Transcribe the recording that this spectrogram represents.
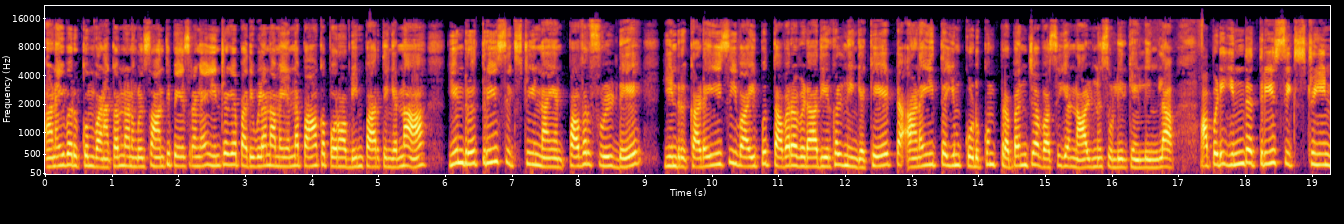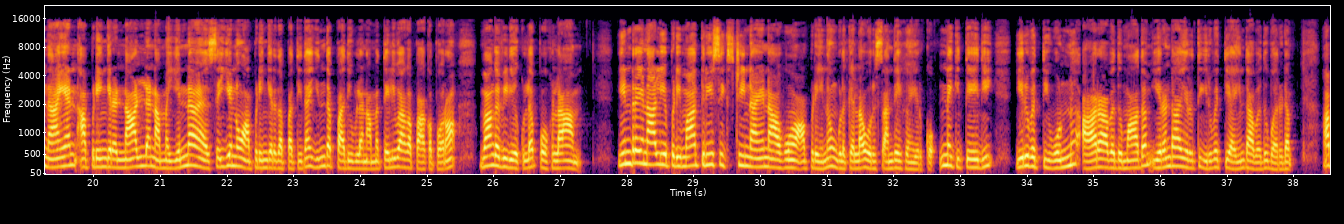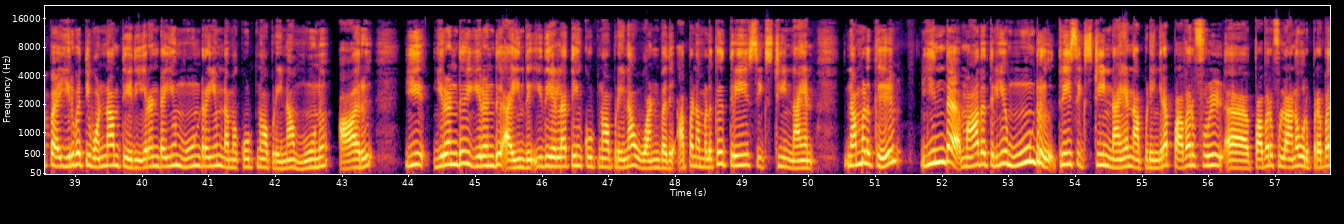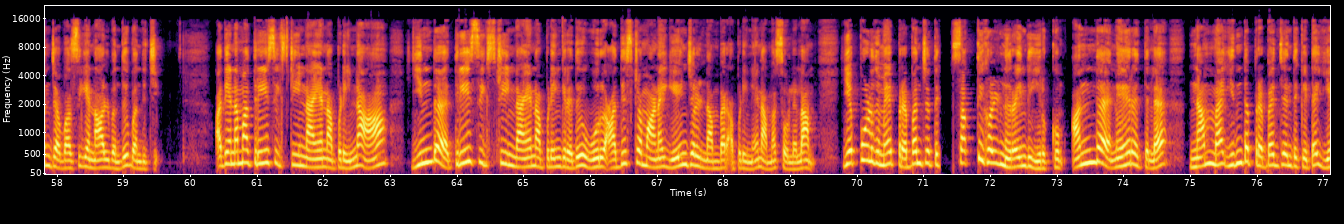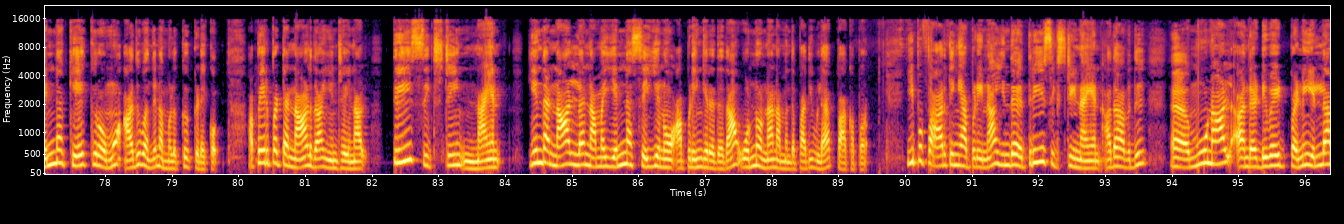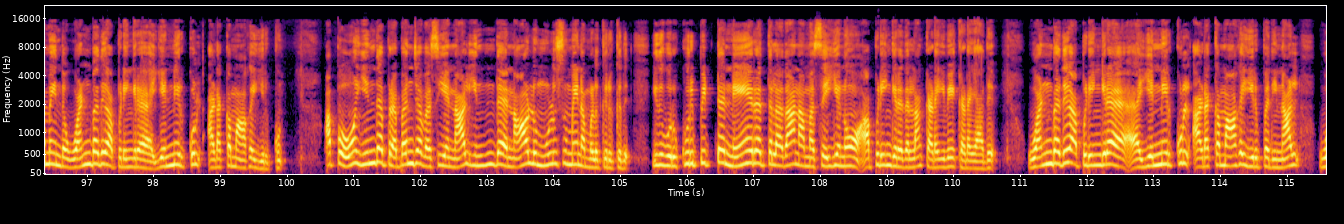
அனைவருக்கும் வணக்கம். நான் உங்கள் சாந்தி பேசுகிறேங்க இன்றைய பதிவில் நம்ம என்ன பார்க்க போகிறோம் அப்படின்னு பார்த்தீங்கன்னா இன்று three sixty nine powerful day இன்று கடைசி வாய்ப்பு தவற விடாதீர்கள். நீங்கள் கேட்ட அனைத்தையும் கொடுக்கும் பிரபஞ்ச வசிய நாள்னு சொல்லியிருக்கேன் இல்லைங்களா? அப்படி இந்த த்ரீ சிக்ஸ்டி நைன் அப்படிங்கிற நாளில் நம்ம என்ன செய்யணும் அப்படிங்கிறத பற்றி தான் இந்த பதிவில் நம்ம தெளிவாக பார்க்க போகிறோம் வாங்க வீடியோக்குள்ளே போகலாம். இன்றைய நாள் எப்படிமா த்ரீ சிக்ஸ்டி நைன் ஆகும் அப்படின்னு உங்களுக்கு எல்லாம் ஒரு சந்தேகம் இருக்கும். இன்னைக்கு தேதி இருபத்தி ஒன்று ஆறாவது மாதம் இரண்டாயிரத்தி இருபத்தி ஐந்தாவது வருடம். அப்போ இருபத்தி ஒன்றாம் தேதி இரண்டையும் மூன்றையும் நம்ம கூட்டினோம் அப்படின்னா மூணு ஆறு இ- இரண்டு இரண்டு ஐந்து. இது எல்லாத்தையும் கூட்டினோம் அப்படின்னா ஒன்பது. அப்போ நம்மளுக்கு த்ரீ சிக்ஸ்டி நைன் நம்மளுக்கு இந்த மாதத்திலேயே மூன்று த்ரீ சிக்ஸ்டி நயன் அப்படிங்கிற பவர்ஃபுல் பவர்ஃபுல்லான ஒரு பிரபஞ்ச வசிய நாள் வந்து வந்துச்சு. அது என்னம்மா த்ரீ சிக்ஸ்டி நயன் அப்படின்னா இந்த த்ரீ சிக்ஸ்டி நைன் அப்படிங்கிறது ஒரு அதிர்ஷ்டமான ஏஞ்சல் நம்பர் அப்படின்னே நம்ம சொல்லலாம். எப்பொழுதுமே பிரபஞ்சத்துக்கு சக்திகள் நிறைந்து இருக்கும். அந்த நேரத்துல நம்ம இந்த பிரபஞ்சத்துக்கிட்ட என்ன கேட்குறோமோ அது வந்து நம்மளுக்கு கிடைக்கும். அப்பேற்பட்ட நாள் தான் இன்றைய நாள். த்ரீ சிக்ஸ்டி நயன் இந்த நாளில் நம்ம என்ன செய்யணும் அப்படிங்கிறத தான் ஒன்றொன்னா நம்ம இந்த பதிவில் பார்க்க போகிறோம் இப்போ பார்த்தீங்க அப்படின்னா இந்த த்ரீ சிக்ஸ்டி நைன் அதாவது அஹ், மூணால் அந்த டிவைட் பண்ணி எல்லாமே இந்த ஒன்பது அப்படிங்கிற எண்ணிற்குள் அடக்கமாக இருக்கும். அப்போ இந்த பிரபஞ்ச வசிய நாள் இந்த நாள் முழுசுமே நம்மளுக்கு இருக்குது. இது ஒரு குறிப்பிட்ட நேரத்துல தான் நம்ம செய்யணும் அப்படிங்கிறதெல்லாம் கிடையவே கிடையாது. ஒன்பது அப்படிங்கிற எண்ணிற்குள் அடக்கமாக இருப்பதினால்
